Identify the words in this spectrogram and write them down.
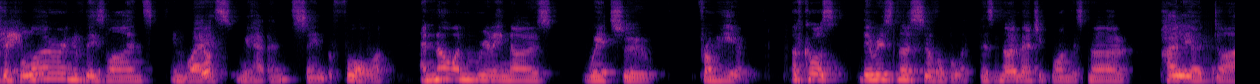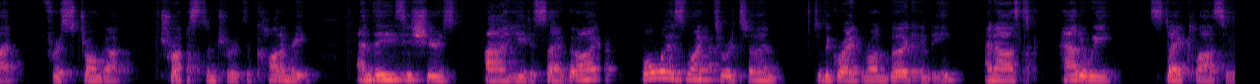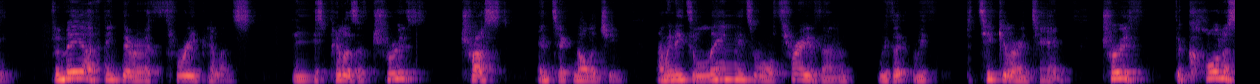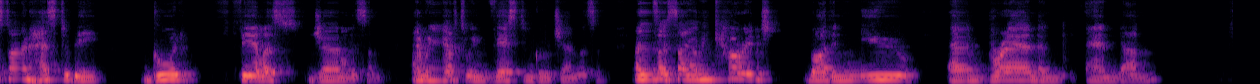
the blurring of these lines in ways we haven't seen before, and no one really knows where to from here. Of course, there is no silver bullet. There's no magic wand. There's no paleo diet for a stronger trust and truth economy. And these issues are here to stay. But I always like to return to the great Ron Burgundy and ask, how do we stay classy? For me, I think there are three pillars these pillars of truth, trust, and technology. And we need to lean into all three of them with, with particular intent. Truth, the cornerstone has to be good, fearless journalism. And we have to invest in good journalism. As I say, I'm encouraged by the new um, brand and, and um,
